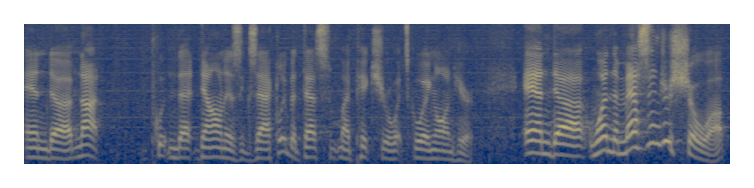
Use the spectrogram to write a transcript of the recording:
and uh, not putting that down as exactly, but that's my picture of what's going on here. And uh, when the messengers show up,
